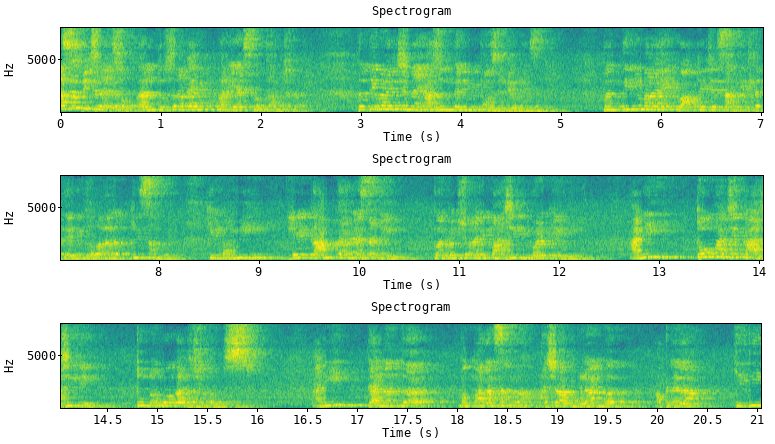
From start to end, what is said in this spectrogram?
असंच विचारायचो. कारण दुसरा काही पर्यायच नव्हता आमच्याकडे. तर ती म्हणायची नाही अजून तरी मी पॉझिटिव्ह नाही झाली. पण तिने मला एक वाक्य जे सांगितलं ते मी तुम्हाला नक्की सांगेन की मम्मी हे काम करण्यासाठी परमेश्वराने माझी निवड केली आणि तो माझी काळजी घेईल. तू नको काळजी करूस. आणि त्यानंतर मग मला सांगा अशा मुलांवर आपल्याला किती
